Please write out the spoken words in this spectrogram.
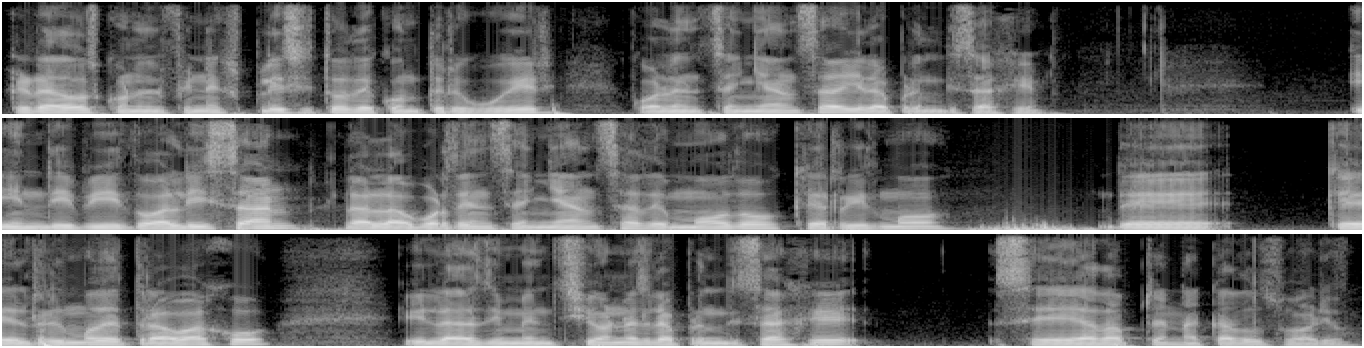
creados con el fin explícito de contribuir con la enseñanza y el aprendizaje. Individualizan la labor de enseñanza de modo que, ritmo de, que el ritmo de trabajo y las dimensiones del aprendizaje se adapten a cada usuario.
